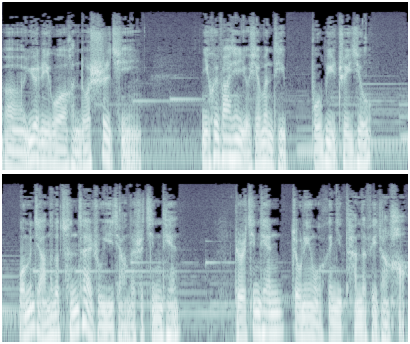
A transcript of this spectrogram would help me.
呃，阅历过很多事情，你会发现有些问题不必追究。我们讲那个存在主义，讲的是今天。比如今天周林，我和你谈的非常好，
